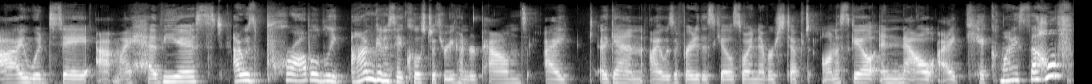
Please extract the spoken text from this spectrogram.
I would say at my heaviest, I was probably, I'm going to say close to 300 pounds. I again, I was afraid of the scale, so I never stepped on a scale. And now I kick myself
